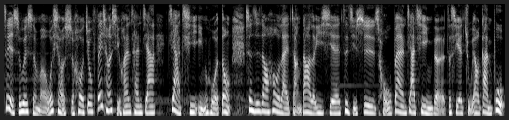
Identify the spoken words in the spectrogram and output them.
这也是为什么我小时候就非常喜欢参加假期营活动，甚至到后来长大了一些，自己是筹办假期营的这些主要干部，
